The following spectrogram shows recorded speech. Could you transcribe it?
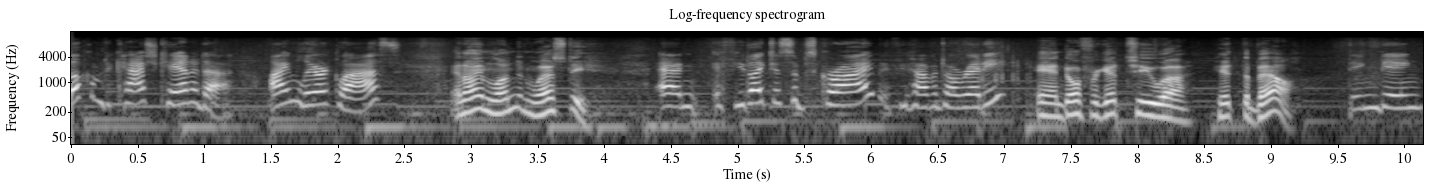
Welcome to Cache Canada. I'm Lyric Glass. And I'm London Westy. And if you'd like to subscribe, if you haven't already. And don't forget to uh, hit the bell. Ding ding.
